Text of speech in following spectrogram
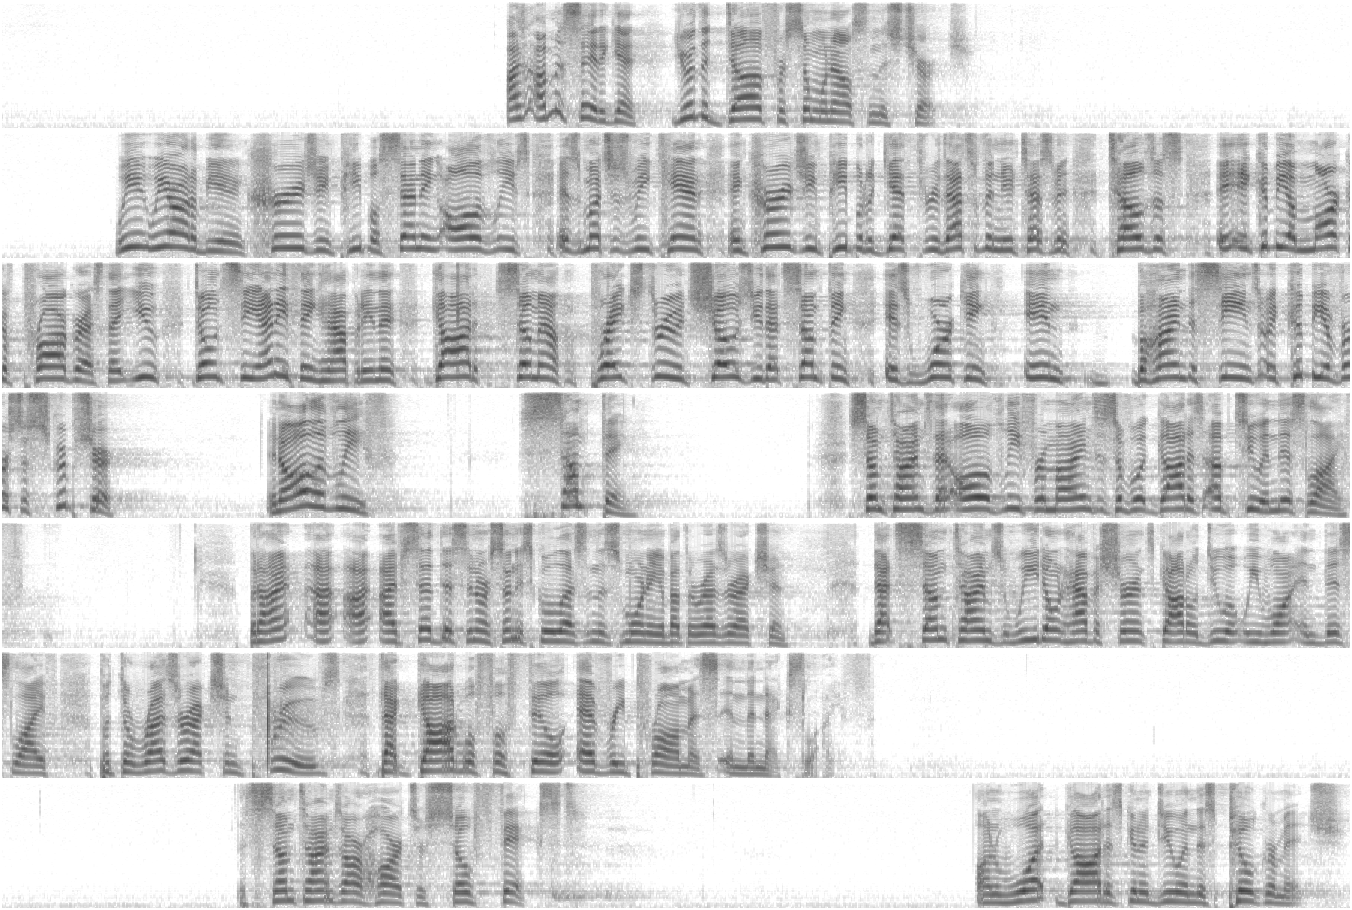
I, I'm going to say it again. You're the dove for someone else in this church. We, we ought to be encouraging people, sending olive leaves as much as we can, encouraging people to get through. That's what the New Testament tells us. It, it could be a mark of progress that you don't see anything happening, that God somehow breaks through and shows you that something is working in behind the scenes. Or it could be a verse of scripture, an olive leaf, something. Sometimes that olive leaf reminds us of what God is up to in this life. But I, I, I've said this in our Sunday school lesson this morning about the resurrection that sometimes we don't have assurance God will do what we want in this life, but the resurrection proves that God will fulfill every promise in the next life. That sometimes our hearts are so fixed on what God is going to do in this pilgrimage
